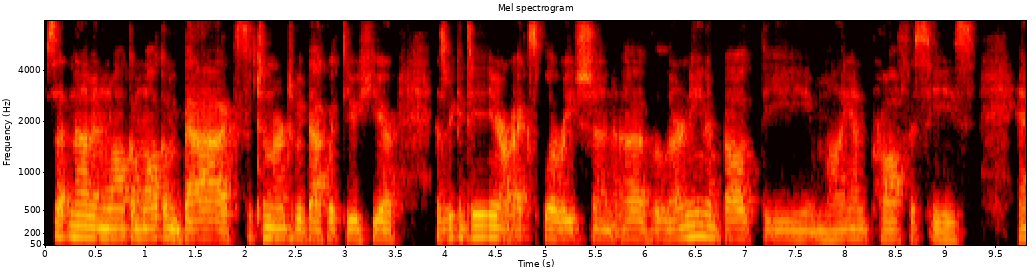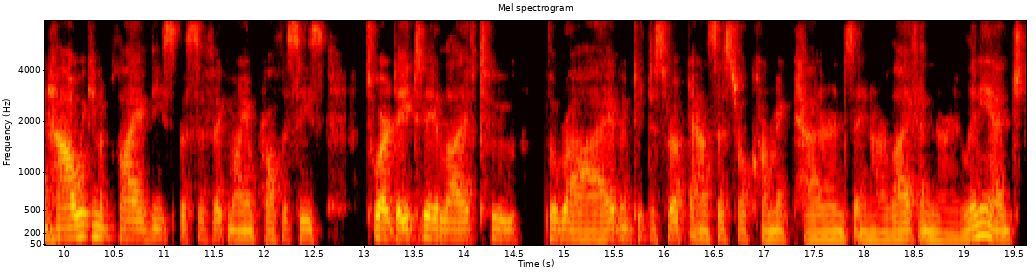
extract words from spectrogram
Satnam and welcome, welcome back. Such an honor to be back with you here as we continue our exploration of learning about the Mayan prophecies and how we can apply these specific Mayan prophecies to our day to day life to thrive and to disrupt ancestral karmic patterns in our life and in our lineage.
